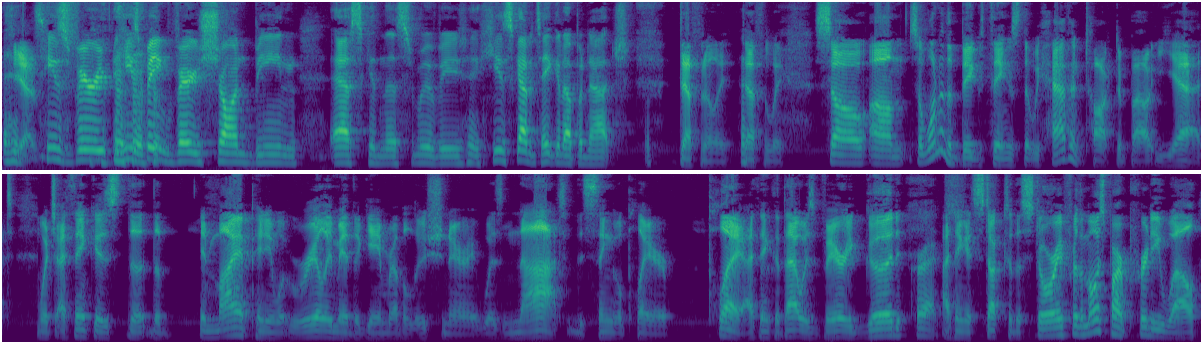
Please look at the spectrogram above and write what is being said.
yes. He's very he's being very Sean Bean esque in this movie. He's got to take it up a notch. Definitely, definitely. So, um, so one of the big things that we haven't talked about yet, which I think is the the in my opinion, what really made the game revolutionary was not the single player play. I think that that was very good. Correct. I think it stuck to the story for the most part pretty well.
